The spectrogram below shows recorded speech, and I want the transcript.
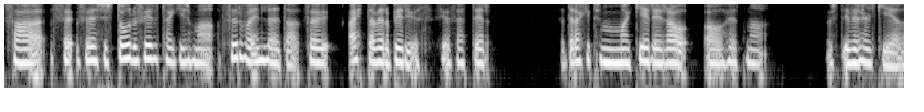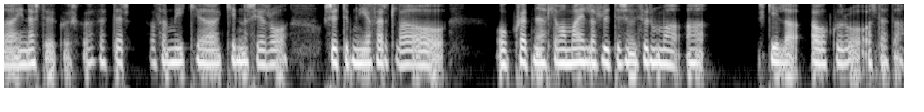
það, þessi stóru fyrirtæki sem að þurfa innlega þetta, þau ætti að vera byrjuð því að þetta er, þetta er ekkit sem maður gerir á, á hérna, veist, yfir helgi eða í næstu viku sko. þetta er, það þarf mikið að kynna sér og, og setja upp nýja ferla og og hvernig ætlum að mæla hluti sem við þurfum að skila á okkur og allt þetta?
